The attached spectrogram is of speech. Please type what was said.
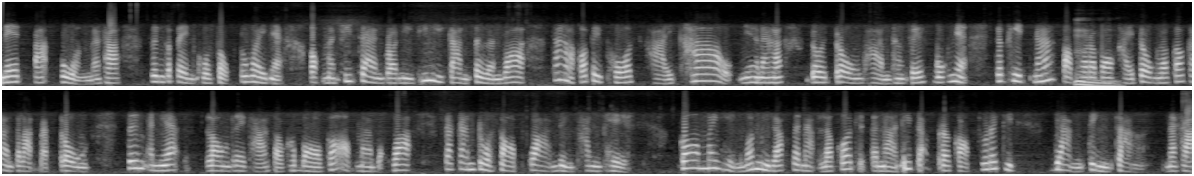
เนตปะป่วงนะคะ ซึ่งก็เป็นโฆษกด้วยเนี่ย ออกมาชี้แจงกรณีที่มีการเตือนว่า ถ้าหากว่าไปโพสต์ขายข้าวเนี่ยนะคะ โดยตรงผ่านทาง Facebook เนี่ยจะผิดนะ ต่อพรบอืมขายตรงแล้วก็การตลาดแบบตรง ซึ่งอันเนี้ยรองเลขาสคบก็ออกมาบอกว่า จากการตรวจสอบกว่า 1,000 เพจ ก็ไม่เห็นว่ามีลักษณะแล้วก็เจตนาที่จะประกอบธุรกิจอย่างจริงจังนะคะ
